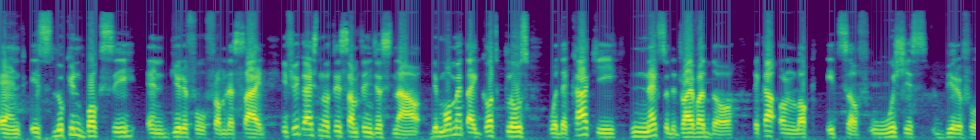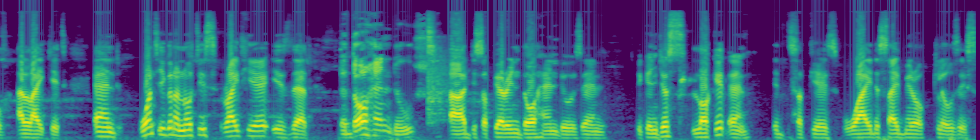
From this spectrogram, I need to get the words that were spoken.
and it's looking boxy and beautiful from the side. If you guys noticed something just now, the moment I got close with the car key next to the driver door, the car unlocked itself, which is beautiful. I like it. And what you're going to notice right here is that the door handles are disappearing door handles and you can just lock it and it disappears why the side mirror closes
